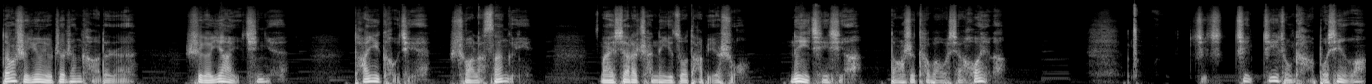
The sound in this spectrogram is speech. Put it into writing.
当时拥有这张卡的人是个亚裔青年，他一口气刷了三个亿，买下了城里一座大别墅。那情形啊，当时可把我吓坏了。这这这种卡不限额，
